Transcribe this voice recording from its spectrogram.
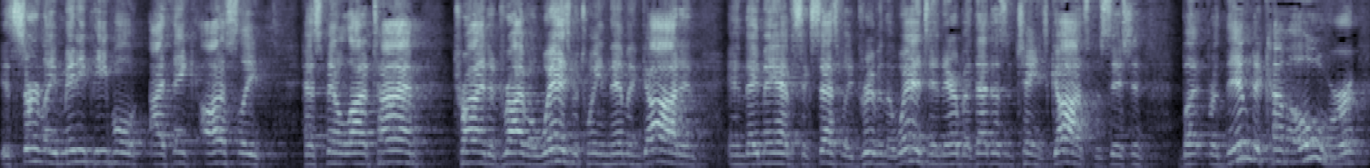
it's certainly many people. I think honestly has spent a lot of time trying to drive a wedge between them and God, and, and they may have successfully driven the wedge in there, but that doesn't change God's position. But for them to come over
